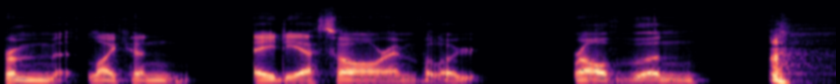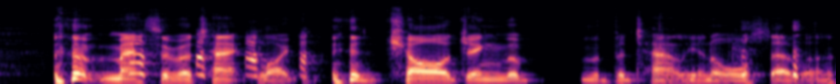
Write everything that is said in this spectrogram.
from like an ADSR envelope rather than massive attack, like charging the the battalion or whatever.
